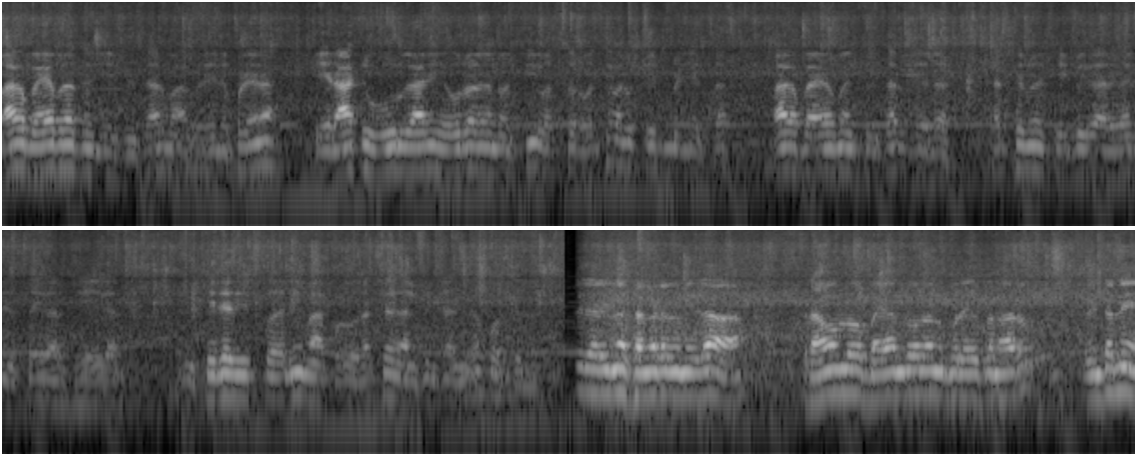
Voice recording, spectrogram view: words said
బాగా భయభ్రాంతం చేసింది సార్. మాకు నేను ఎప్పుడైనా ఏ రాత్రి ఊరు కానీ ఎవరైనా వచ్చి వస్తారు వచ్చి వాళ్ళకి ట్రీట్మెంట్ చేస్తారు బాగా భయం సార్. తక్షణమే సిపి గారు కానీ ఎస్ఐ గారు సిఐ గారు ఈ చర్య తీసుకొని మాకు రక్షణ కల్పించాలని కోరుతున్నాను జరిగిన సంఘటన మీద గ్రామంలో భయాందోళనకు గురవుతున్నారు. వెంటనే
